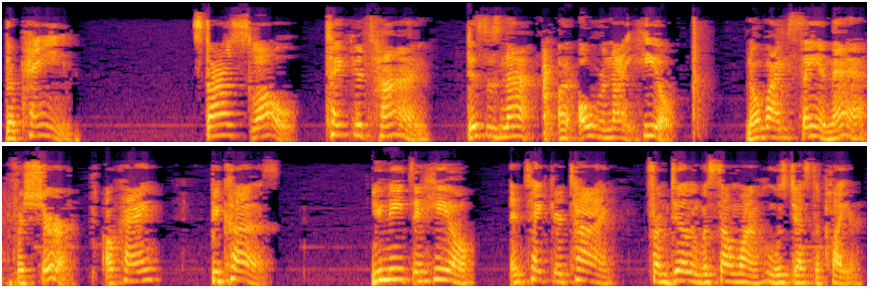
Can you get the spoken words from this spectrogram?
the pain. Start slow. Take your time. This is not an overnight heal. Nobody's saying that for sure. Okay? Because you need to heal and take your time from dealing with someone who was just a player.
